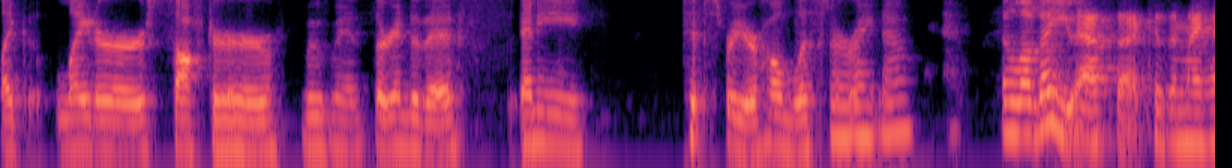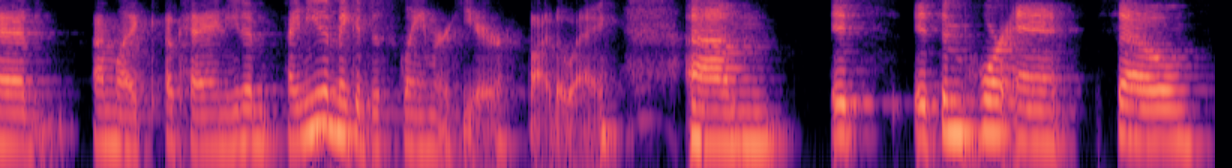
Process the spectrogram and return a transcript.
like lighter, softer movements. They're into this. Any tips for your home listener right now? I love that you asked that because in my head, I'm like, okay, I need to I need to make a disclaimer here, by the way. Um, it's it's important. So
